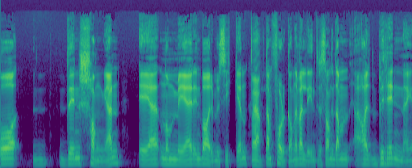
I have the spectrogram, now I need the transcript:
Og den sjangeren er noe mer enn bare musikken. Ja. De folkene er veldig interessante. De har et brennende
